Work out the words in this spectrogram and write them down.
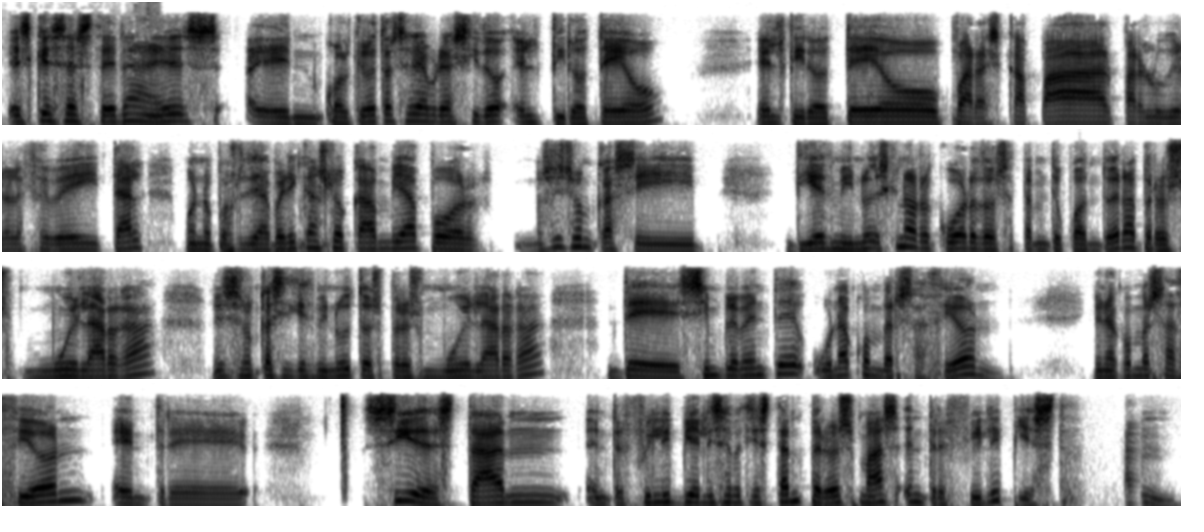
Es que esa escena es, en cualquier otra serie habría sido el tiroteo el tiroteo para escapar, para eludir al FBI y tal. Bueno, pues The Americans lo cambia por, no sé si son casi 10 minutos, es que no recuerdo exactamente cuánto era, pero es muy larga, no sé si son casi 10 minutos, pero es muy larga, de simplemente una conversación. Y una conversación entre, sí, están, entre Philip y Elizabeth y Stan, pero es más entre Philip y Stan.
